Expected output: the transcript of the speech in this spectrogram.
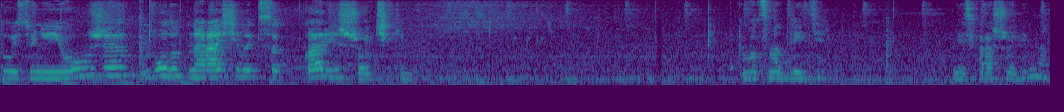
То есть у нее уже будут наращиваться корешочки. Вот смотрите. Здесь хорошо видно.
